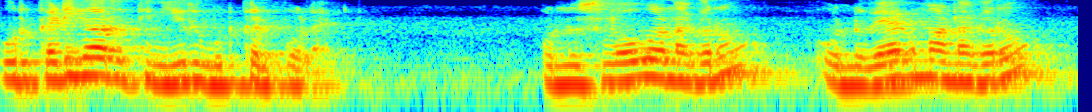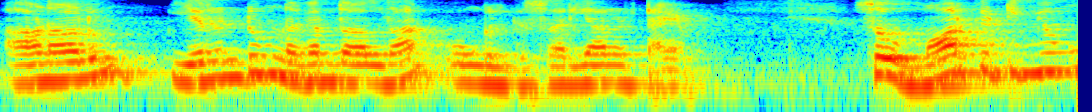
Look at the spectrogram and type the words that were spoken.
ஒரு கடிகாரத்தின் இரு முட்கள் போல. ஒன்று ஸ்லோவாக நகரும் ஒன்று வேகமாக நகரும் ஆனாலும் இரண்டும் நகர்ந்தால்தான் உங்களுக்கு சரியான டைம் ஸோ மார்க்கெட்டிங்கும்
